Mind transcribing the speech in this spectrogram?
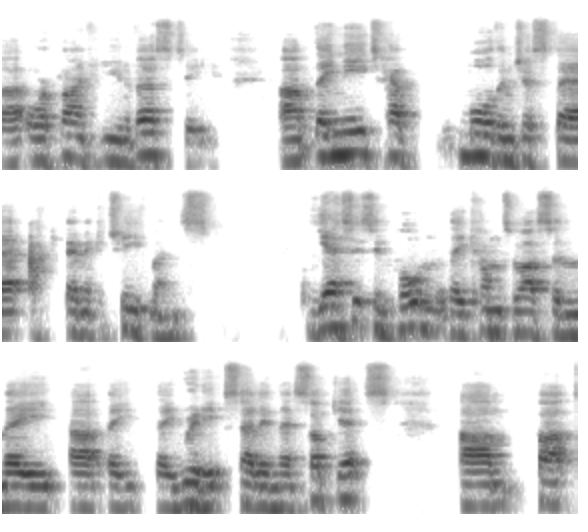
uh, or applying for university, um, they need to have more than just their academic achievements. Yes, it's important that they come to us and they, uh, they, they really excel in their subjects, um, but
